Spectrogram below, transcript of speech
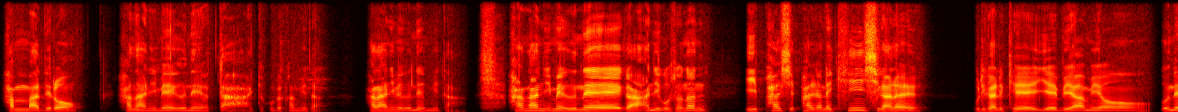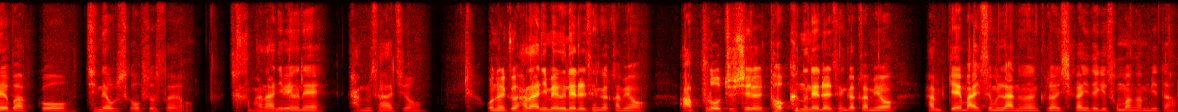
한마디로 하나님의 은혜였다. 이렇게 고백합니다. 하나님의 은혜입니다. 하나님의 은혜가 아니고서는 이 88년의 긴 시간을 우리가 이렇게 예배하며 은혜 받고 지내올 수가 없었어요. 참 하나님의 은혜 감사하죠. 오늘 그 하나님의 은혜를 생각하며 앞으로 주실 더 큰 은혜를 생각하며 함께 말씀을 나누는 그런 시간이 되기 소망합니다.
